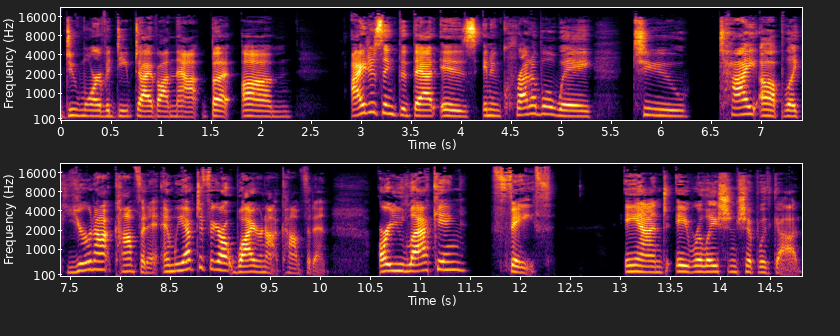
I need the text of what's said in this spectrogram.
do more of a deep dive on that, but um I just think that that is an incredible way to tie up like you're not confident and we have to figure out why you're not confident. Are you lacking faith? and a relationship with God?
